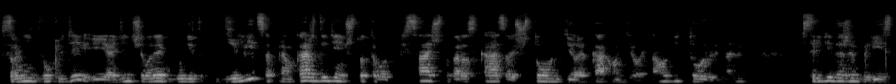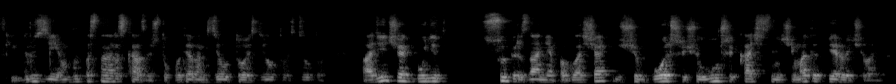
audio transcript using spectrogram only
сравнить двух людей, и один человек будет делиться прям каждый день что-то вот писать, что-то рассказывать, что он делает, как он делает, на аудиторию, на, среди даже близких, друзей, он будет постоянно рассказывать, что вот я там сделал то, сделал то, сделал то. А один человек будет супер знания поглощать, еще больше, еще лучше, качественнее, чем этот первый человек.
